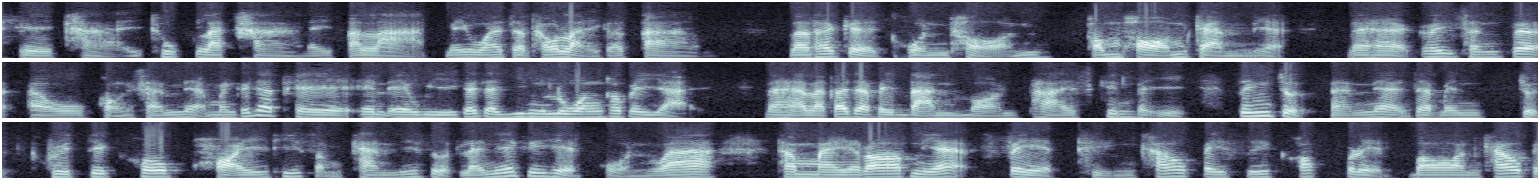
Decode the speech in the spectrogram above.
เทขายทุกราคาในตลาดไม่ว่าจะเท่าไหร่ก็ตาม แล้วถ้าเกิดคนถอนพร้อมๆกันเนี่ยนะฮะก็ฉันจะเอาของฉันเนี่ยมันก็จะเท NAV ก็จะยิ่งล่วงเข้าไปใหญ่นะฮะแล้วก็จะไปดันบอลไพรซ์ขึ้นไปอีก ซึ่งจุดนั้นเนี่ยจะเป็นจุด critical point ที่สำคัญที่สุด และนี่คือเหตุผลว่าทำไมรอบนี้เฟดถึงเข้าไปซื้อ corporate bond เข้าไป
